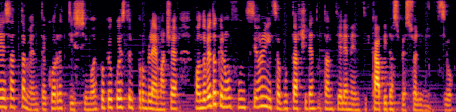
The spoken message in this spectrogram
Esattamente, correttissimo, è proprio questo il problema, cioè quando vedo che non funziona inizio a buttarci dentro tanti elementi, capita spesso all'inizio.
